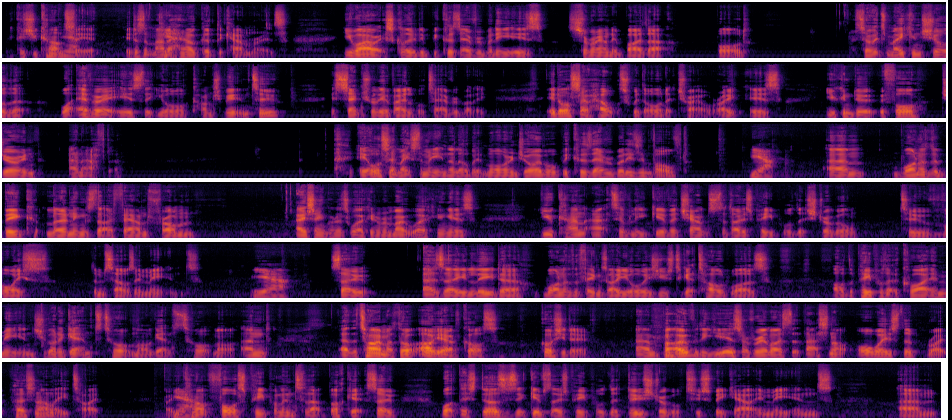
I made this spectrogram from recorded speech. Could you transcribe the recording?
because you can't Yeah. see it. It doesn't matter Yeah. how good the camera is. You are excluded because everybody is surrounded by that board. So it's making sure that whatever it is that you're contributing to is centrally available to everybody. It also helps with audit trail, right? Is you can do it before, during, and after. It also makes the meeting a little bit more enjoyable because everybody's involved. Yeah. Um, one of the big learnings that I found from asynchronous working and remote working is you can actively give a chance to those people that struggle to voice themselves in meetings. Yeah. So, as a leader, one of the things I always used to get told was, "Oh, the people that are quiet in meetings—you've got to get them to talk more, get them to talk more." And at the time, I thought, "Oh yeah, of course, of course you do." Um, but over the years, I've realised that that's not always the right personality type. Right? You can't force people into that bucket. So, what this does is it gives those people that do struggle to speak out in meetings, um,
